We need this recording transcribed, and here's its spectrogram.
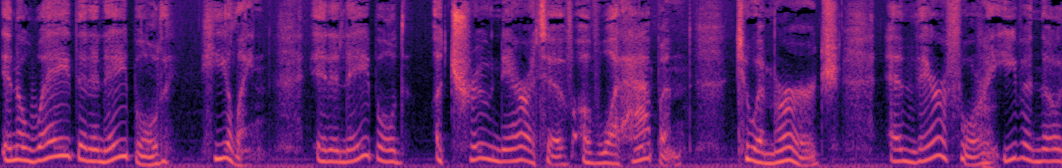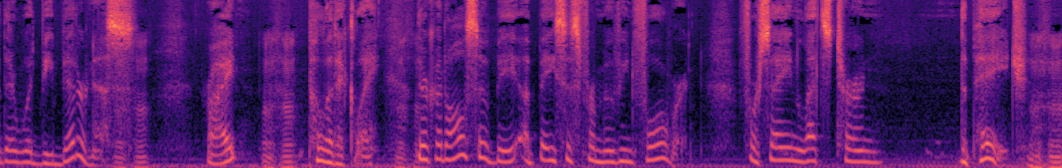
in a way that enabled healing. It enabled a true narrative of what happened to emerge. And therefore, even though there would be bitterness, right? Mm-hmm. Politically. Mm-hmm. There could also be a basis for moving forward, for saying, let's turn the page. Mm-hmm.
